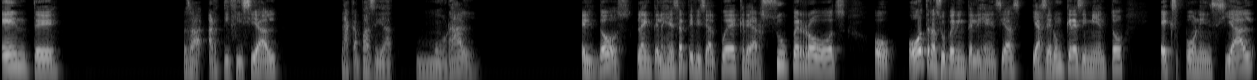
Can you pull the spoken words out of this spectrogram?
ente artificial la capacidad moral. El 2. La inteligencia artificial puede crear super robots o otras superinteligencias y hacer un crecimiento exponencial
